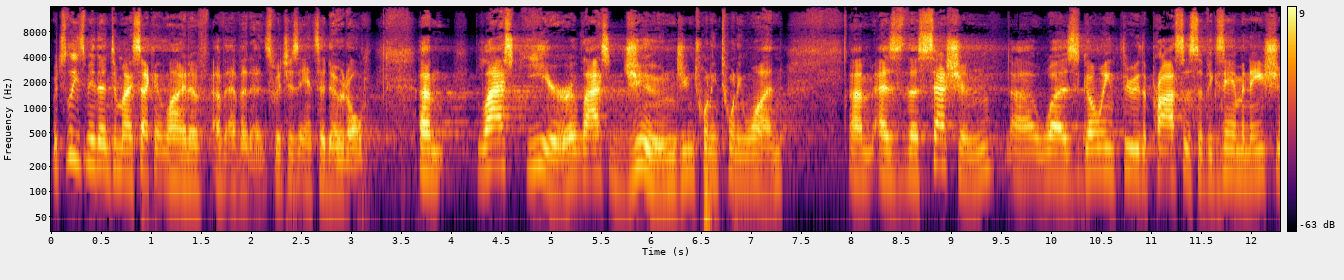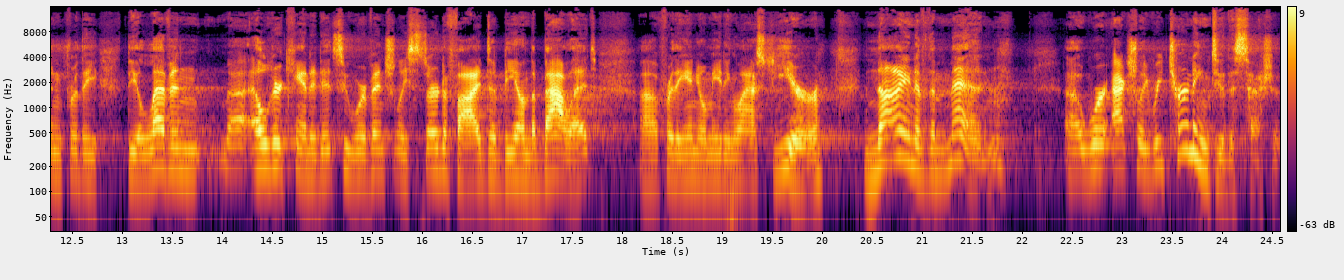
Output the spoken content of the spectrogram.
Which leads me then to my second line of, of evidence, which is anecdotal. Um, last year, last June, June 2021, um, as the session uh, was going through the process of examination for the, the 11 uh, elder candidates who were eventually certified to be on the ballot uh, for the annual meeting last year, nine of the men uh, were actually returning to the session.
